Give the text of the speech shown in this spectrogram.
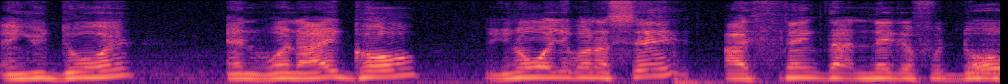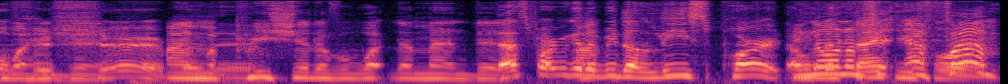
And you do it. And when I go, you know what you're gonna say? I thank that nigga for doing Oh, what for he did. sure, I'm brother. appreciative of what the man did. That's probably gonna be the least part. I'm You know what I'm saying? you for fam,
